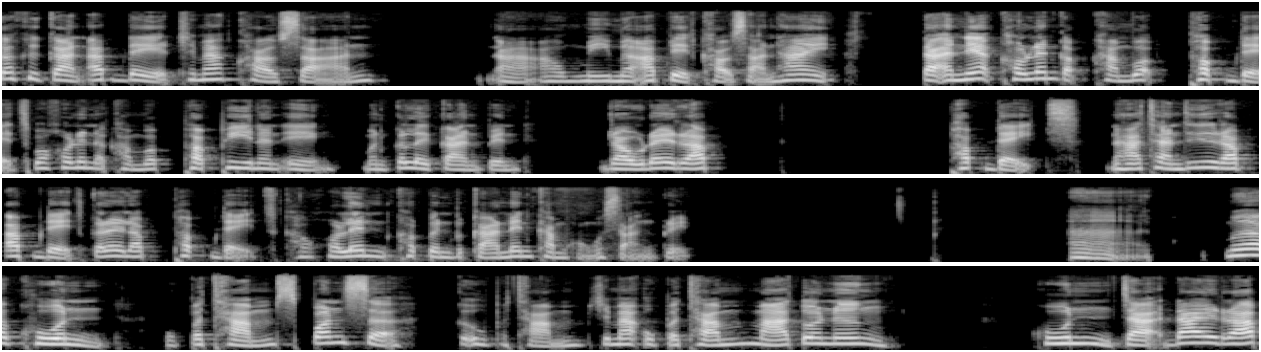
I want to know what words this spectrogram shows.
ก็คือการอัปเดตใช่ไหมข่าวสารอ่าเอามีมาอัปเดตข่าวสารให้ แต่อันเนี้ยเขาเล่นกับคำว่า pubdate เพราะเขาเล่นกับคำว่า puppy นั่นเอง มันก็เลยการเป็นเราได้รับ pubdate นะคะแทนที่จะรับอัปเดตก็ได้รับ pubdate เขาเขาเล่นเขาเป็นการเล่นคำของภาษาอังกฤษอ่าเมื่อคุณอุปถัมภ์ sponsor ก็อุปถัมภ์ใช่ไหมอุปถัมภ์หมาตัวหนึ่งคุณจะได้รับ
